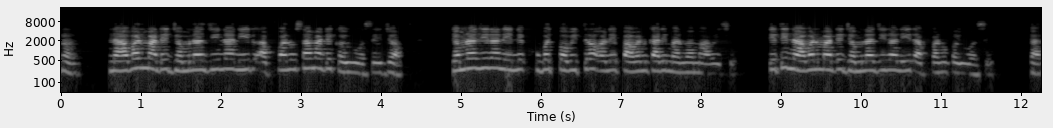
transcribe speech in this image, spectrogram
ત્રણ, નાવણ માટે જમનાજીના નીર આપવાનું શા માટે કહ્યું હશે? જવાબ જમનાજીના નીરને ખૂબ જ પવિત્ર અને પાવનકારી માનવામાં આવે છે. તેથી નાવણ માટે જમનાજીના નીર આપવાનું કહ્યું હશે. ચાર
